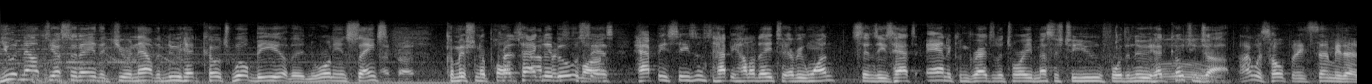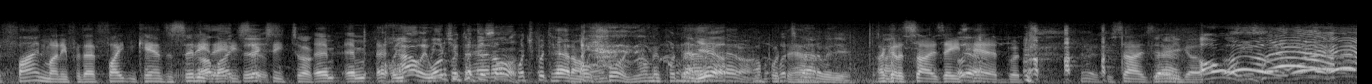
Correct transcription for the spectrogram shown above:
you announced yesterday that you are now the new head coach, will be of the New Orleans Saints. That's right. Commissioner Paul Press Tagliabue says happy seasons, happy holiday to everyone, sends these hats and a congratulatory message to you for the new head coaching job. I was hoping he'd send me that fine money for that fight in Kansas City, I the like 86 this. he took. And, and, uh, Howie, why don't you put this on? Why don't you put the hat on? Oh, sure. You want me to put that Yeah. on? Hat on. I'll put What's the the hat matter on. with you? I got a size 8 Yeah. head, but besides that. There you go. Oh, he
